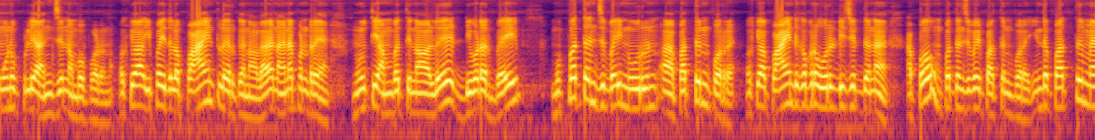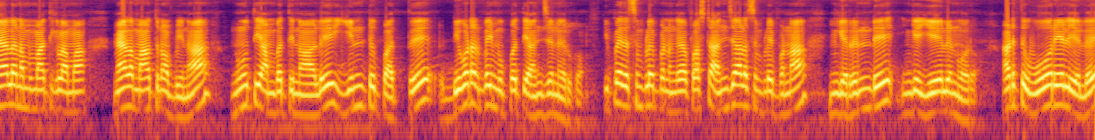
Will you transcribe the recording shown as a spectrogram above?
மூணு புள்ளி அஞ்சுன்னு நம்ம போடணும். ஓகேவா இப்போ இதில் பாயிண்டில் இருக்கிறனால நான் என்ன பண்ணுறேன் நூற்றி ஐம்பத்தி நாலு டிவைடட் பை முப்பத்தஞ்சு பை நூறுன்னு பத்துன்னு போடுறேன். ஓகே பாயிண்ட்டுக்கு அப்புறம் ஒரு டிஜிட் தானே? அப்போது முப்பத்தஞ்சு பை பத்துன்னு போடுறேன். இந்த பத்து மேலே நம்ம மாற்றிக்கலாமா மேலே மாற்றணும் அப்படின்னா நூற்றி ஐம்பத்தி நாலு இன்ட்டு பத்து டிவைடட் பை முப்பத்தி அஞ்சுன்னு இருக்கும். இப்போ இதை சிம்ப்ளை பண்ணுங்கள் ஃபஸ்ட்டு அஞ்சால் சிம்ப்ளை பண்ணால் இங்கே ரெண்டு இங்கே ஏழுன்னு வரும். அடுத்து ஓரேழு ஏழு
